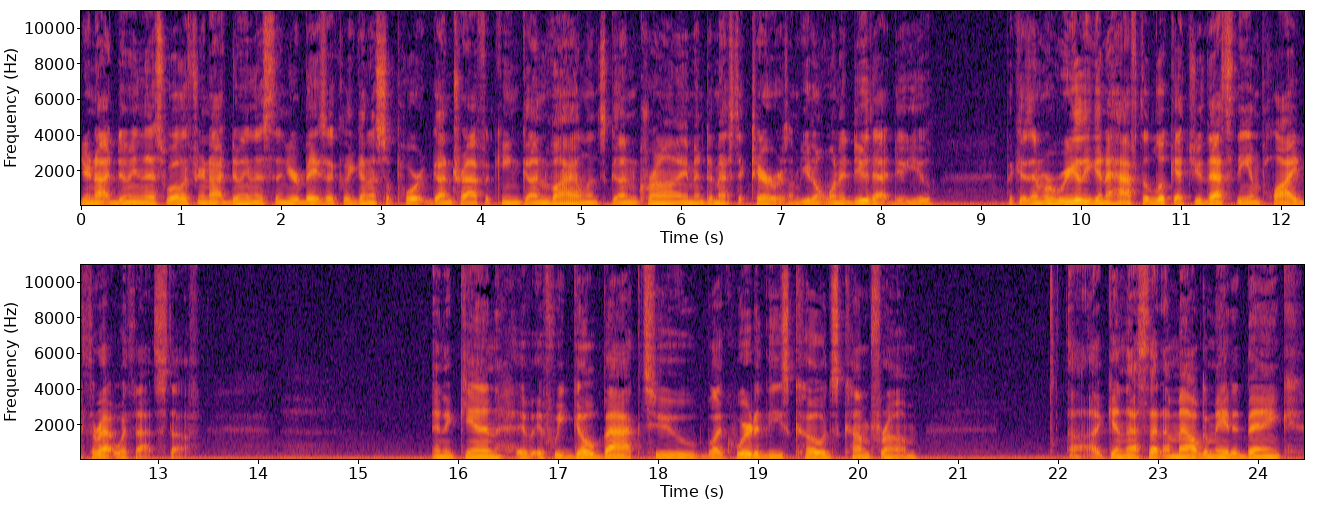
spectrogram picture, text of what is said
you're not doing this. Well, if you're not doing this, then you're basically going to support gun trafficking, gun violence, gun crime, and domestic terrorism. You don't want to do that, do you? Because then we're really going to have to look at you. That's the implied threat with that stuff. And again, if, if we go back to like where did these codes come from? Uh, again, that's that amalgamated bank,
